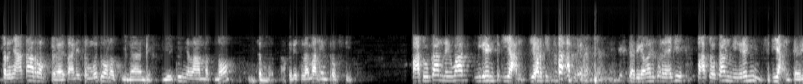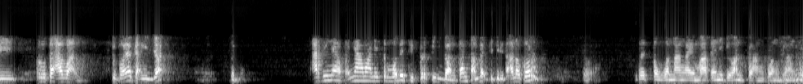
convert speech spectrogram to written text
Ternyata roh bahasane semut ana gunane, yaitu nyelametno semut. Akhirnya Sulaiman instruksi. Pasukan lewat miring sekian, biar tidak. Dari kapan sore lagi pasukan miring sekian dari rute awal supaya gak nginjak. semut. Artinya apa? Nyawa ini semua itu dipertimbangkan sampai diceritakan okor. Kowe tewenang ae mata ini kewan pelang-pelang.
